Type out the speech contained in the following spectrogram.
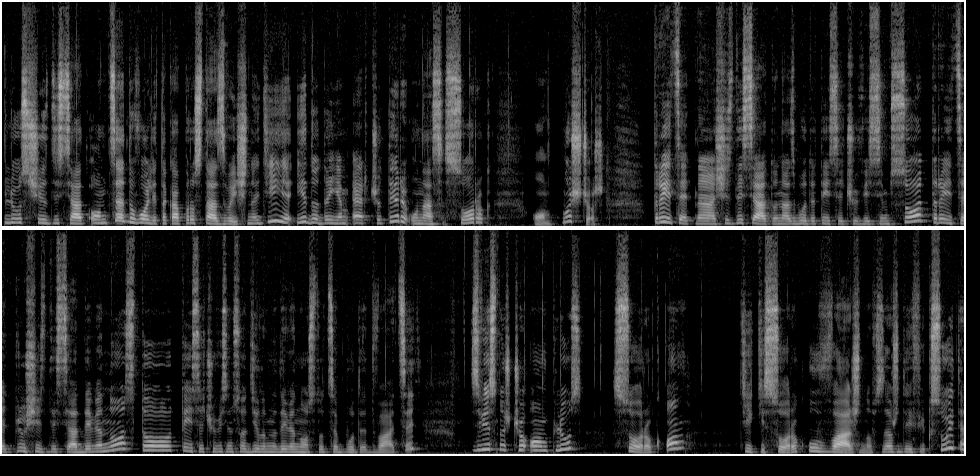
плюс 60 Ом. Це доволі така проста звична дія. І додаємо R4 у нас 40 Ом. Ну що ж, 30 на 60 у нас буде 1800, 30 плюс 60 – 90, 1800 ділимо на 90 це буде 20. Звісно, що Ом плюс 40 Ом, тільки 40. Уважно завжди фіксуйте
